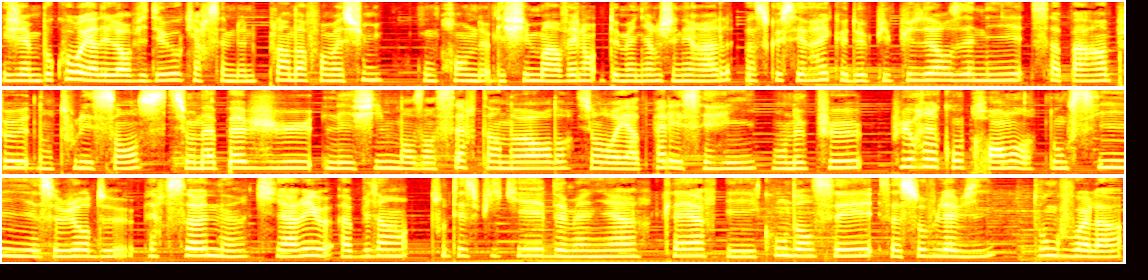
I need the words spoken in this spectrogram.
Et j'aime beaucoup regarder leurs vidéos car ça me donne plein d'informations comprendre les films Marvel de manière générale parce que c'est vrai que depuis plusieurs années ça part un peu dans tous les sens. Si on n'a pas vu les films dans un certain ordre, si on ne regarde pas les séries, on ne peut plus rien comprendre. Donc s'il y a ce genre de personnes qui arrivent à bien tout expliquer de manière claire et condensée, ça sauve la vie. Donc voilà,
